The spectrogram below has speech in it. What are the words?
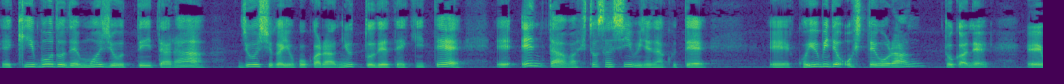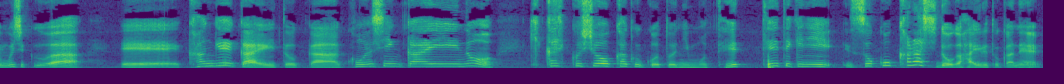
えー、キーボードで文字を打っていたら、上司が横からニュッと出てきて、えー、エンターは人差し指じゃなくて、えー、小指で押してごらんとかね、えー、もしくは、えー、歓迎会とか懇親会の企画書を書くことにも徹底的にそこから指導が入るとかね。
